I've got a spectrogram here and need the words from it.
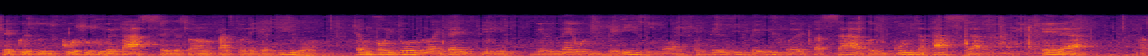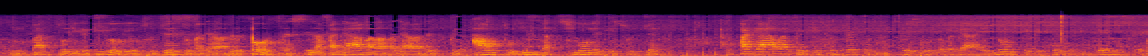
c'è questo discorso sulle tasse che sono un fatto negativo, c'è un po' ritorno ai tempi del neoliberismo e del liberismo del passato in cui la tassa era un fatto negativo che un soggetto pagava per forza e se la pagava la pagava per, per autolimitazione del soggetto. Pagava perché il soggetto si dovuto pagare, non perché c'erano esigenze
